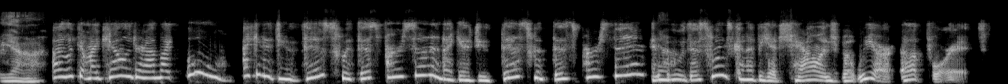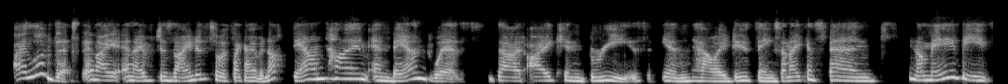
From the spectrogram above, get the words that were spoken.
yeah. I look at my calendar and I'm like, ooh, I get to do this with this person and I get to do this with this person. And yeah. ooh, this one's gonna be a challenge, but we are up for it. I love this. And I and I've designed it so it's like I have enough downtime and bandwidth that I can breathe in how I do things. And I can spend, you know, maybe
